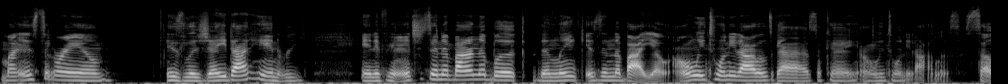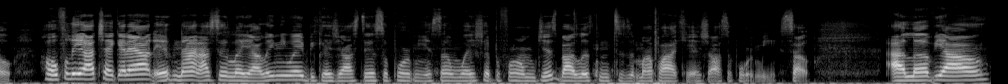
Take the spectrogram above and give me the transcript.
my Instagram is lejeune.henry. And if you're interested in buying the book, the link is in the bio. Only $20, guys, okay? Only $20. So hopefully y'all check it out. If not, I still love y'all anyway because y'all still support me in some way, shape, or form. Just by listening to my podcast, y'all support me. So I love y'all.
